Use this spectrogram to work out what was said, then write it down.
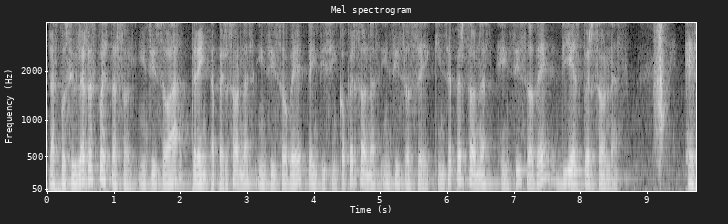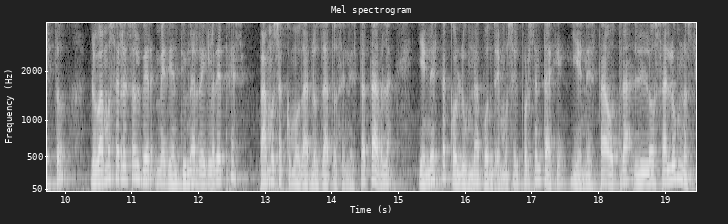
Las posibles respuestas son inciso A 30 personas, inciso B 25 personas, inciso C 15 personas e inciso D 10 personas. Esto lo vamos a resolver mediante una regla de 3. Vamos a acomodar los datos en esta tabla y en esta columna pondremos el porcentaje y en esta otra los alumnos.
